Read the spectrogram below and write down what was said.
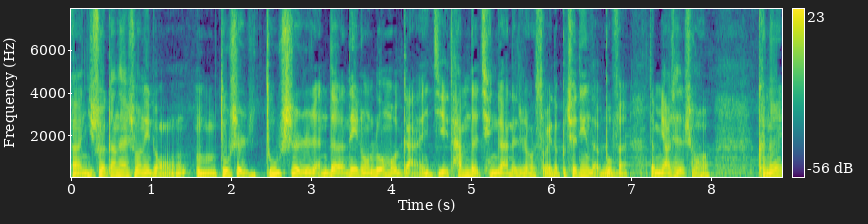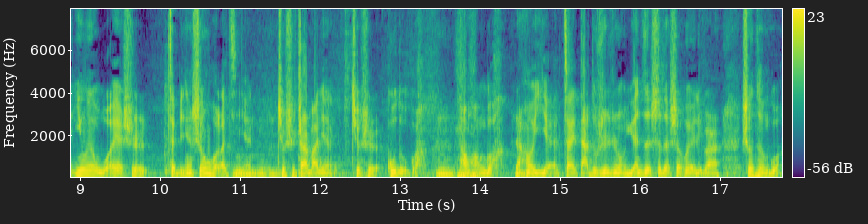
呃，你说刚才说那种，嗯，都市都市人的那种落寞感，以及他们的情感的这种所谓的不确定的部分的描写的时候，可能因为我也是在北京生活了几年，就是正儿八经就是孤独过，彷徨过，然后也在大都市这种原子式的社会里边生存过。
